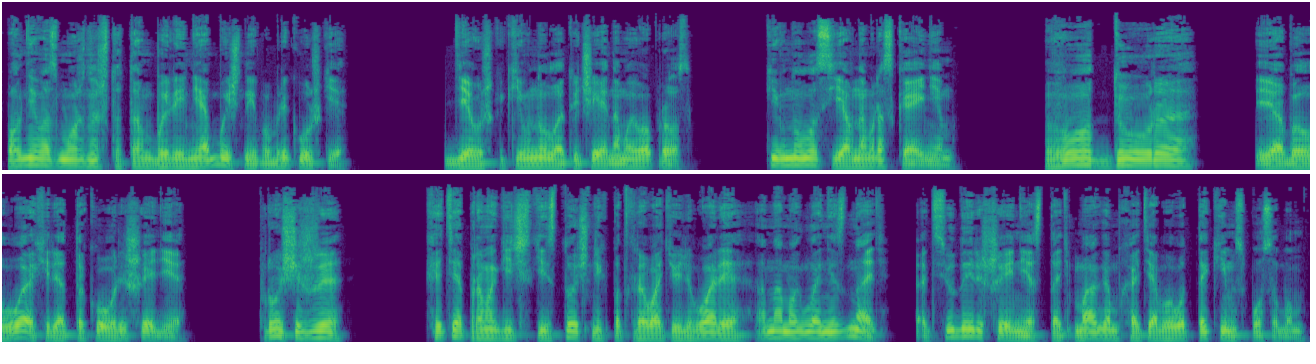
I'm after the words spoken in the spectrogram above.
вполне возможно, что там были необычные побрякушки. Девушка кивнула, отвечая на мой вопрос. Кивнула с явным раскаянием. «Вот дура!» Я был в ахере от такого решения. Проще же... Хотя про магический источник под кроватью Эльвали она могла не знать. Отсюда и решение стать магом хотя бы вот таким способом.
